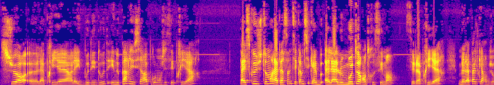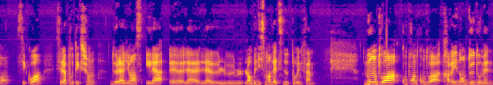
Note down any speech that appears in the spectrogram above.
sur euh, la prière, la hitbo des doutes, et ne pas réussir à prolonger ses prières. Parce que justement, la personne, c'est comme si elle, elle a le moteur entre ses mains, c'est la prière, mais elle n'a pas le carburant. C'est quoi? C'est la protection de l'alliance et là euh, l'embellissement de la tznout pour une femme. Nous, on doit comprendre qu'on doit travailler dans deux domaines.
